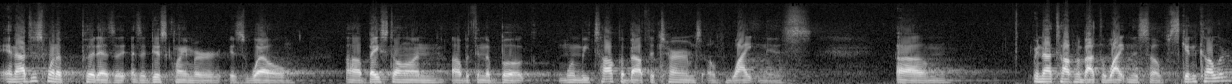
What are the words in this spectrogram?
and I just want to put as a, as a disclaimer as well, uh, based on uh, within the book, when we talk about the terms of whiteness, um, we're not talking about the whiteness of skin color,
